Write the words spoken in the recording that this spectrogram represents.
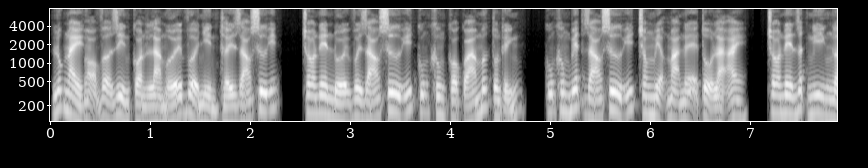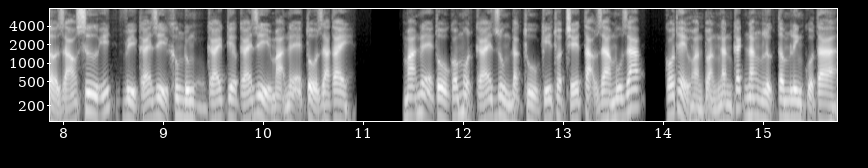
Lúc này họ vợ dìn còn là mới vừa nhìn thấy giáo sư ít, cho nên đối với giáo sư ít cũng không có quá mức tôn kính cũng không biết giáo sư ít trong miệng mạng nệ tổ là ai, cho nên rất nghi ngờ giáo sư ít vì cái gì không đúng, cái kia cái gì mạng nệ tổ ra tay. Mạng nệ tổ có một cái dùng đặc thù kỹ thuật chế tạo ra mũ giáp, có thể hoàn toàn ngăn cách năng lực tâm linh của ta,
